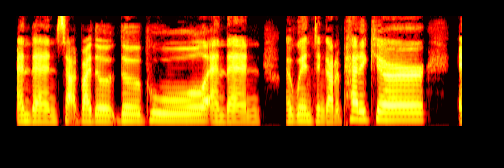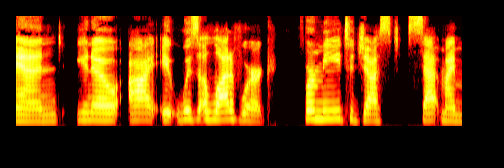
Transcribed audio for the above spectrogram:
and then sat by the the pool and then I went and got a pedicure and you know, I it was a lot of work for me to just set my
